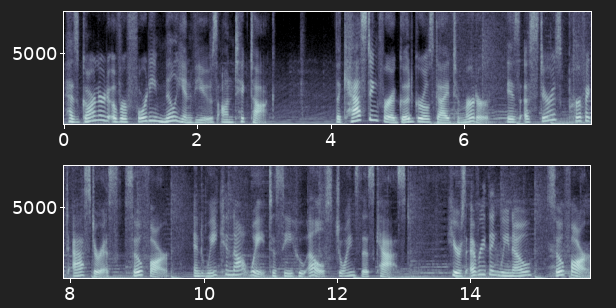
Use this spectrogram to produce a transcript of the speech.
has garnered over 40 million views on TikTok. The casting for A Good Girl's Guide to Murder is asterisk perfect asterisk so far, and we cannot wait to see who else joins this cast. Here's everything we know so far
